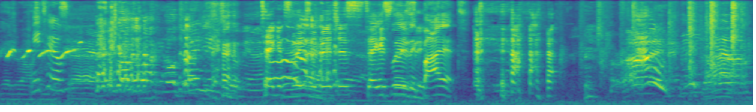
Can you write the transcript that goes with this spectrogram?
You guys are awesome. Me too. rock and roll junkies too, man. Take it sleazy, bitches. Take it sleazy. sleazy. Buy it. All right. Thank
